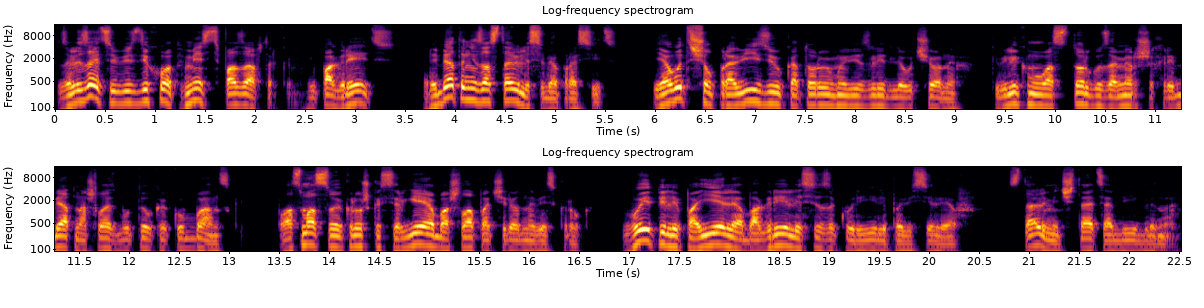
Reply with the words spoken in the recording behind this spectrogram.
Залезайте в вездеход, вместе позавтракаем и погреетесь». Ребята не заставили себя просить. Я вытащил провизию, которую мы везли для ученых. К великому восторгу замерзших ребят нашлась бутылка кубанской. Пластмассовая кружка Сергея обошла поочередно весь круг. Выпили, поели, обогрелись и закурили, повеселев. Стали мечтать о Библина.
